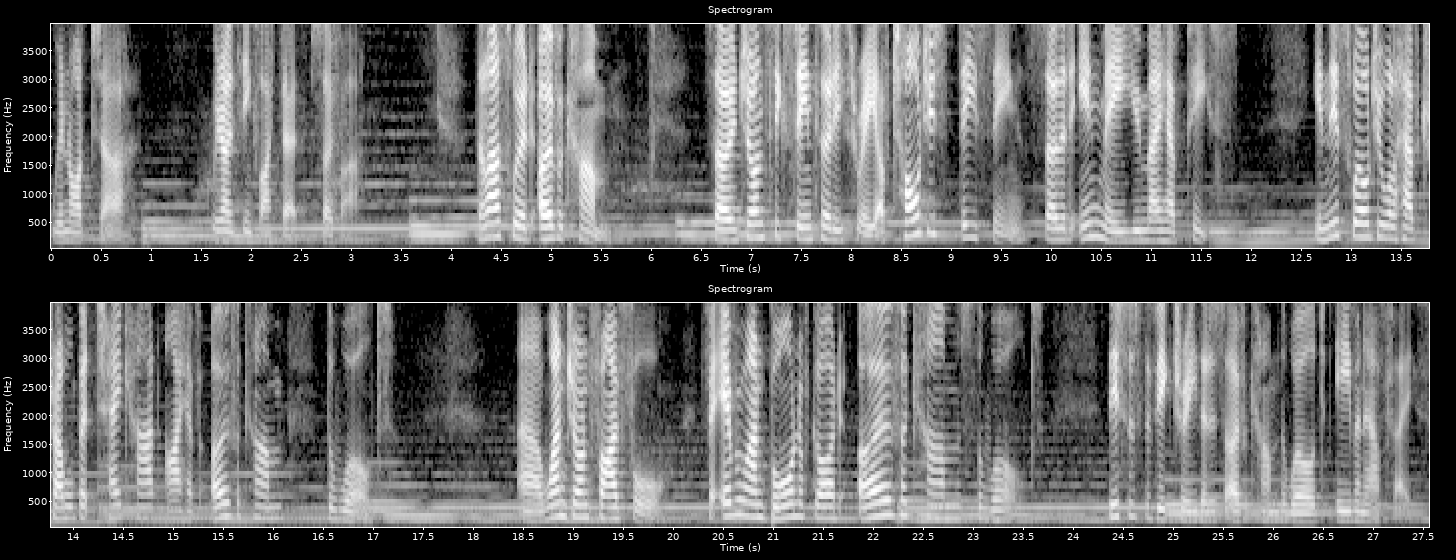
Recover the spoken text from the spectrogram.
we're not, uh, we don't think like that so far. The last word, overcome. So John 16 33, I've told you these things so that in me you may have peace. In this world you will have trouble, but take heart, I have overcome the world. Uh, 1 John 5 4, for everyone born of God overcomes the world. This is the victory that has overcome the world, even our faith.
